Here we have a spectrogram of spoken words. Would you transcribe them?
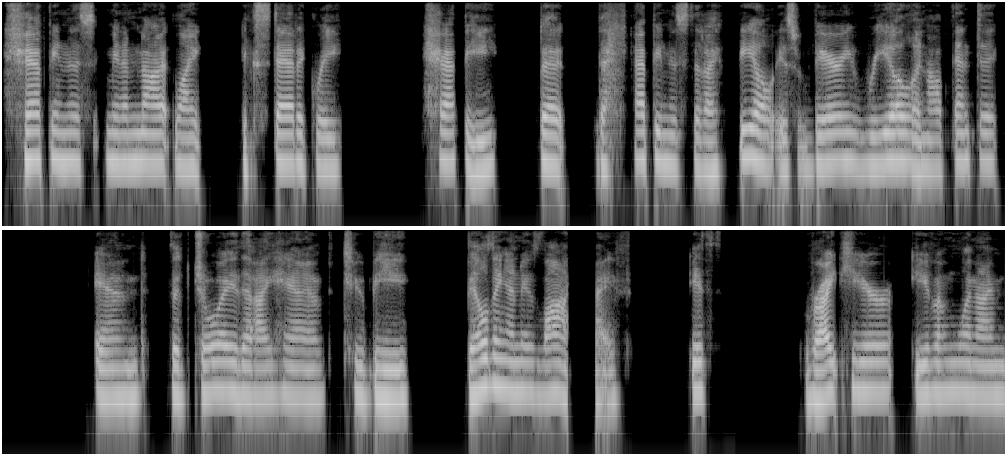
happiness. I mean, I'm not like ecstatically happy, but the happiness that I feel is very real and authentic. And the joy that I have to be building a new life, it's right here, even when I'm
